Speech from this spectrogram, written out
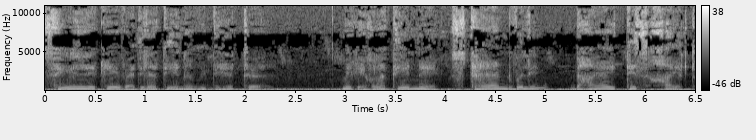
සීල් එකේ වැදිලා තියෙන විදිහට මේක එවලා තියෙන්නේ ස්ටෑන්ඩ් වලින් 10යි 36ට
